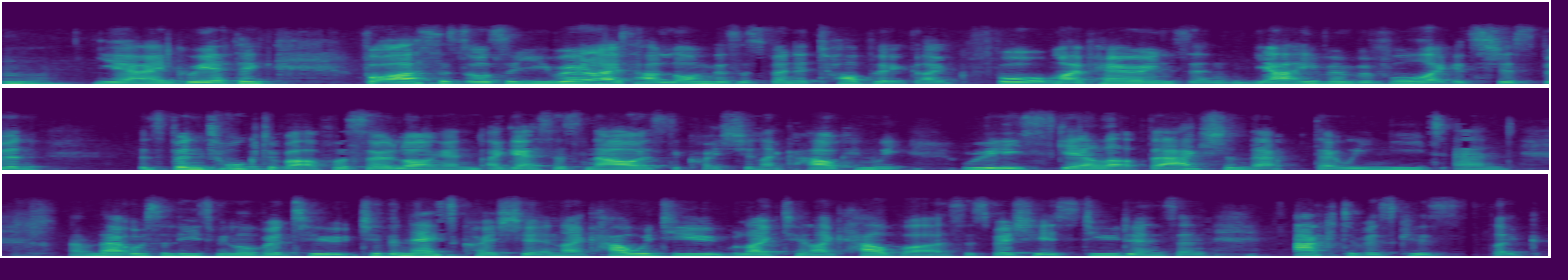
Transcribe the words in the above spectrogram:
Mm, yeah i agree. I think for us it's also you realize how long this has been a topic like for my parents and yeah even before. Like it's just been it's been talked about for so long and i guess it's now is the question like how can we really scale up the action that that we need? And um, that also leads me a little bit to to the next question like how would you like to like help us especially as students and activists? Because like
